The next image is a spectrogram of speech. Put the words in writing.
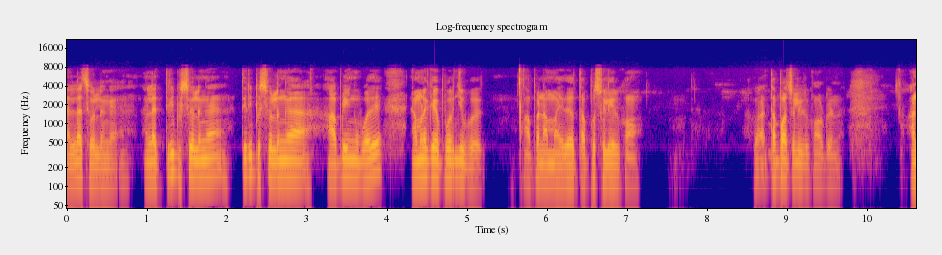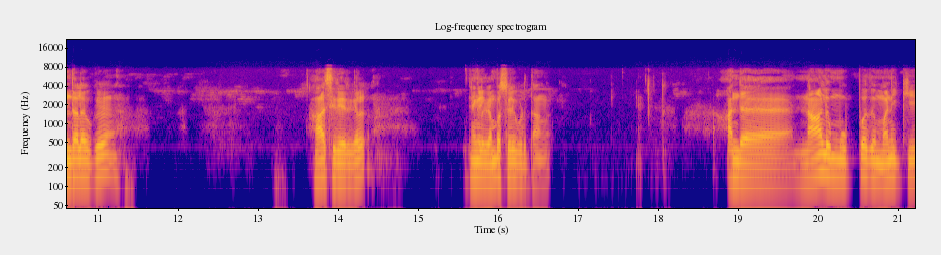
நல்லா சொல்லுங்கள் நல்லா திருப்பி சொல்லுங்கள் திருப்பி சொல்லுங்கள் அப்படிங்கும்போது நம்மளுக்கே புரிஞ்சு போகுது. அப்போ நம்ம ஏதோ தப்பு சொல்லியிருக்கோம். தப்பாக சொல்லியிருக்கோம் அப்படின்னு. அந்த அளவுக்கு ஆசிரியர்கள் எங்களுக்கு ரொம்ப சொல்லிக் கொடுத்தாங்க. அந்த நாலு முப்பது மணிக்கு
